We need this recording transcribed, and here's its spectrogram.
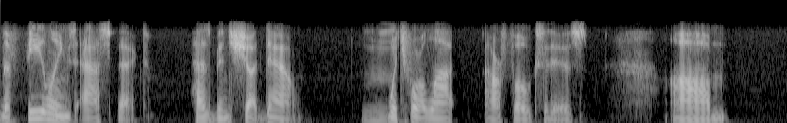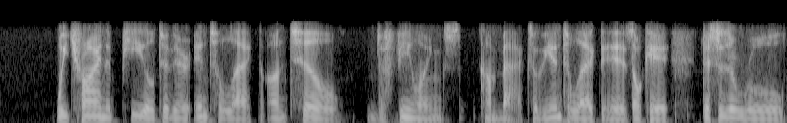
the feelings aspect has been shut down, Mhm. which for a lot our folks it is, um, we try and appeal to their intellect until the feelings come back. So the intellect is okay. This is a rule.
